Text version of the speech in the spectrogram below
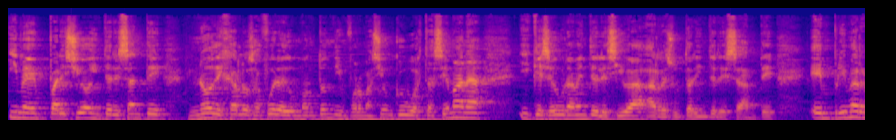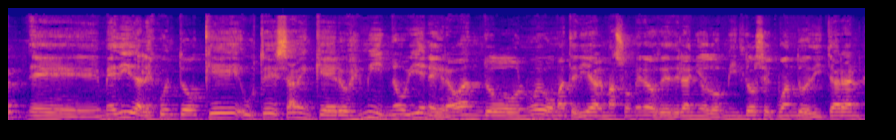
y me pareció interesante no dejarlos afuera de un montón de información que hubo esta semana y que seguramente les iba a resultar interesante. En primer eh, medida les cuento que ustedes saben que Aerosmith no viene grabando nuevo material más o menos desde la año 2012 cuando editaran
